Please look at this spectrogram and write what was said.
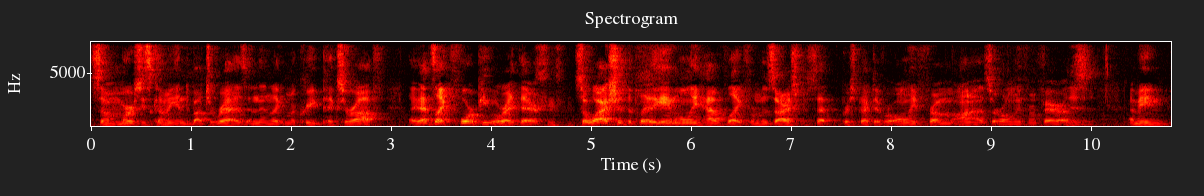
some Mercy's coming in about to res and then like McCree picks her off. Like that's like four people right there. So why should the play of the game only have like from the Zarya's perspective or only from Ana's or only from Pharah's Yeah. I mean,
